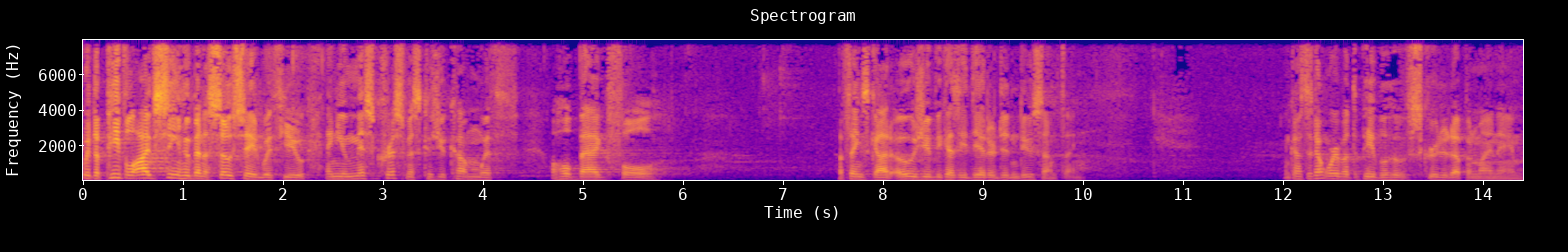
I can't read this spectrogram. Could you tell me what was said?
with the people I've seen who've been associated with you. And you miss Christmas because you come with a whole bag full of things God owes you because He did or didn't do something. And God said, Don't worry about the people who've screwed it up in my name.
